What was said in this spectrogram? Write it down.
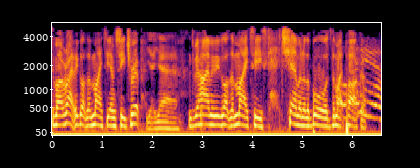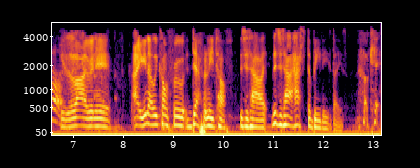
To my right, we got the mighty MC Trip. Yeah, yeah. And behind me, we got the mighty chairman of the boards, the Mike Parker. He's live in here. Hey, you know we come through definitely tough. This is how it, this is how it has to be these days. Okay.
